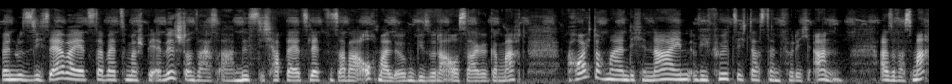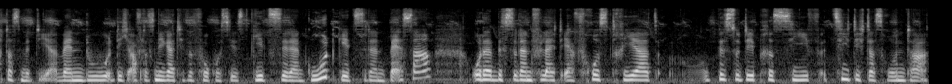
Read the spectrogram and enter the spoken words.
wenn du dich selber jetzt dabei zum Beispiel erwischt und sagst, ah Mist, ich habe da jetzt letztens aber auch mal irgendwie so eine Aussage gemacht, horch doch mal in dich hinein, wie fühlt sich das denn für dich an? Also was macht das mit dir, wenn du dich auf das Negative fokussierst? Geht es dir dann gut? Geht es dir dann besser? Oder bist du dann vielleicht eher frustriert? Bist du depressiv, zieht dich das runter.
